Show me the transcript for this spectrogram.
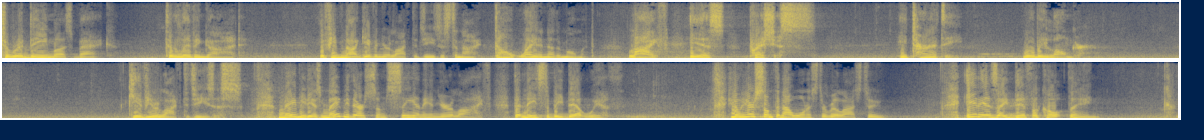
to redeem us back to the living God. If you've not given your life to Jesus tonight, don't wait another moment. Life is precious. Eternity will be longer give your life to Jesus. Maybe it is. Maybe there's some sin in your life that needs to be dealt with. You know, here's something I want us to realize too. It is a difficult thing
